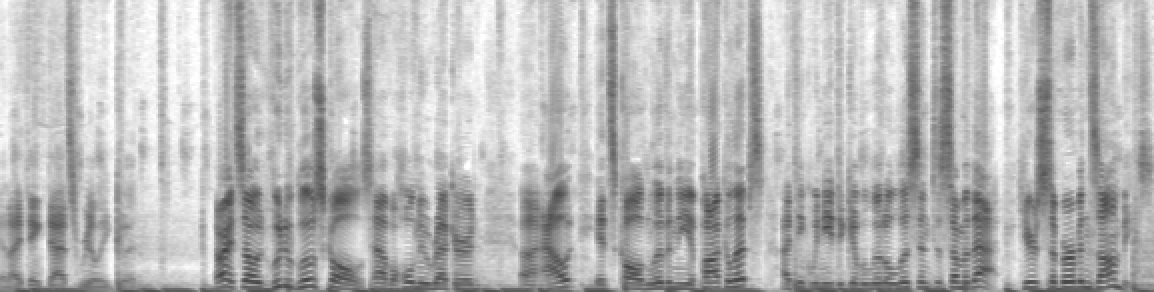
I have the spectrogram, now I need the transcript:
and I think that's really good. All right, so Voodoo Glow Skulls have a whole new record uh, out. It's called "Live in the Apocalypse." I think we need to give a little listen to some of that. Here's Suburban Zombies.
